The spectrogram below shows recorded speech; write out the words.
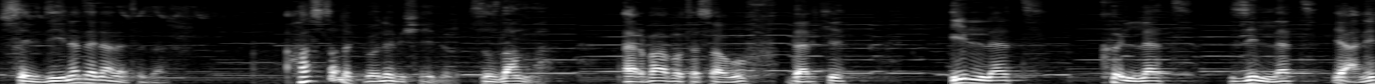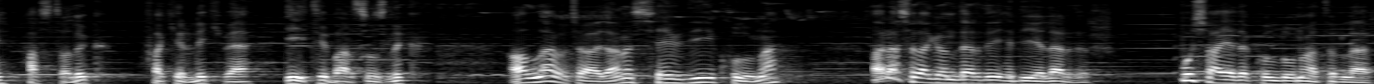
sevdiğine delalet eder. Hastalık böyle bir şeydir. Sızlanma. Erbab-ı tasavvuf der ki illet, kıllet, zillet yani hastalık, fakirlik ve itibarsızlık Allahu Teala'nın sevdiği kuluna ara sıra gönderdiği hediyelerdir. Bu sayede kulluğunu hatırlar,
